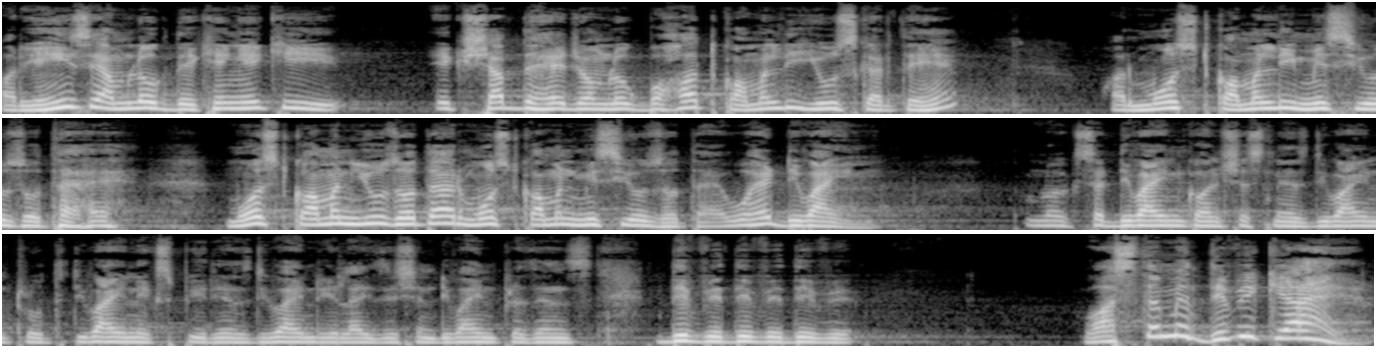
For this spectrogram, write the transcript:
और यहीं से हम लोग देखेंगे कि एक शब्द है जो हम लोग बहुत कॉमनली यूज़ करते हैं, और मोस्ट कॉमनली मिस यूज़ होता है। मोस्ट कॉमन यूज़ होता है और मोस्ट कॉमन मिस यूज़ होता है। वो है डिवाइन हम लोग अक्सर divine consciousness divine truth divine experience divine realisation divine presence दिव्य दिव्य दिव्य। वास्तव में दिव्य क्या है?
